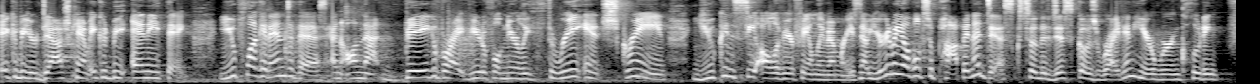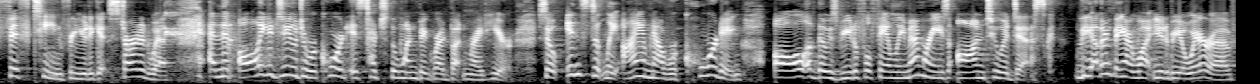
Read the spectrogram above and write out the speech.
It could be your dash cam. It could be anything. You plug it into this and on that big, bright, beautiful, nearly three inch screen, you can see all of your family memories. Now you're gonna be able to pop in a disc. So the disc goes right in here. We're including 15 for you to get started with. And then all you do to record is touch the one big red button right here. So instantly I am now recording all of those beautiful family memories onto a disk. The other thing I want you to be aware of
